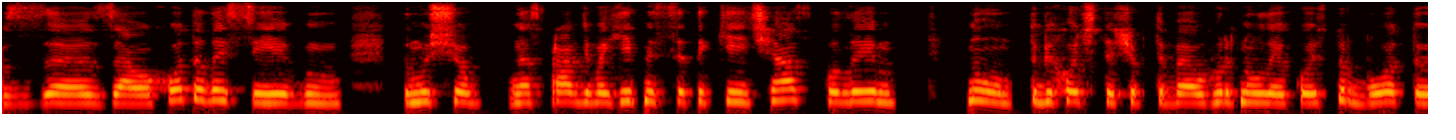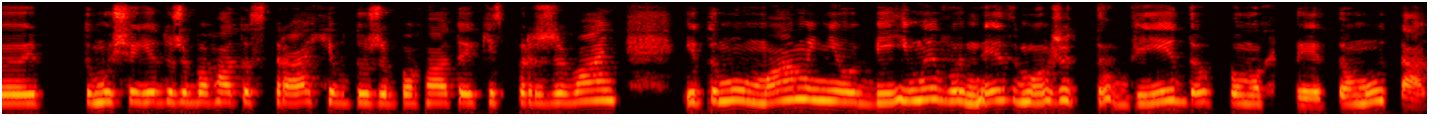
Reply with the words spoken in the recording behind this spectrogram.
з- заохотились, і, тому що насправді вагітність це такий час, коли ну, тобі хочеться, щоб тебе огорнули якоюсь турботою, тому що є дуже багато страхів, дуже багато якісь переживань, і тому мамині обійми вони зможуть тобі допомогти. Тому так.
